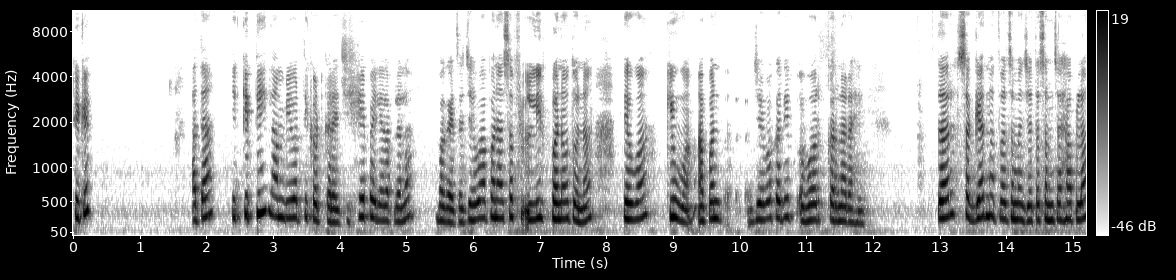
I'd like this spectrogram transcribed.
ठीक आहे? आता ही किती लांबीवरती कट करायची हे पहिल्याला आपल्याला बघायचं. जेव्हा आपण असं लीफ बनवतो ना तेव्हा किंवा आपण जेव्हा कधी वर्क करणार आहे तर सगळ्यात महत्त्वाचं म्हणजे आता समजा हा आपला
